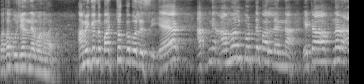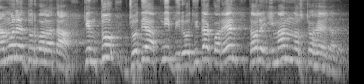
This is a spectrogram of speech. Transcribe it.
কথা বুঝেন না মনে হয়। আমি কিন্তু পার্থক্য বলেছি। এক, আপনি আমল করতে পারলেন না। এটা আপনার আমলের দুর্বলতা। কিন্তু যদি আপনি বিরোধিতা করেন, তাহলে ইমান নষ্ট হয়ে যাবে।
